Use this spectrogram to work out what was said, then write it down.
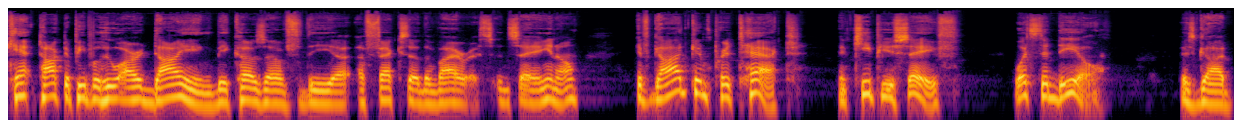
can't talk to people who are dying because of the uh, effects of the virus and say, you know, if God can protect and keep you safe, what's the deal? Is God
